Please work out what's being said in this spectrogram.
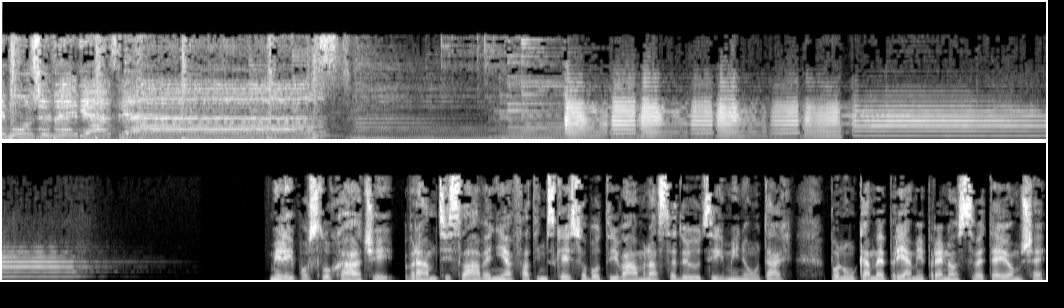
nemôžeme viac rásť. Milí poslucháči, v rámci slávenia Fatimskej soboty vám v nasledujúcich minútach ponúkame priamy prenos Sv. Jomše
